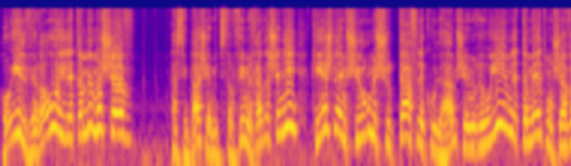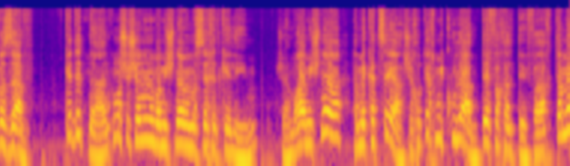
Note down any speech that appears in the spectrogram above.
הואיל וראוי לטמא מושב. הסיבה שהם מצטרפים אחד לשני, כי יש להם שיעור משותף לכולם, שהם ראויים לטמא את מושב הזב. כדתנן, כמו ששנינו במשנה במסכת כלים, שאמרה המשנה, המקצע, שחותך מכולם טפח על טפח, טמא.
